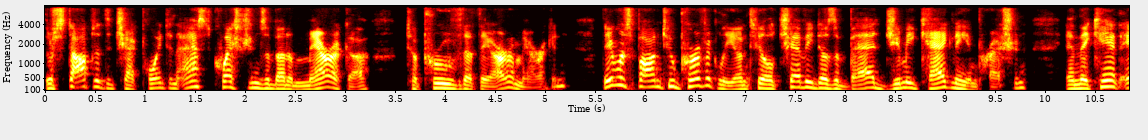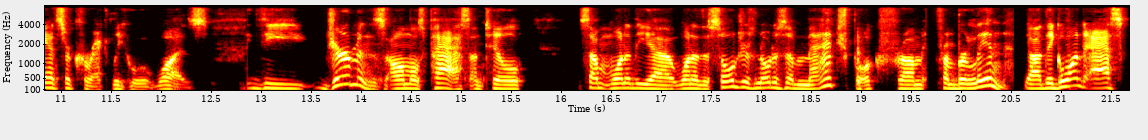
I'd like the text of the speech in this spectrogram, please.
They're stopped at the checkpoint and asked questions about America to prove that they are American. They respond to perfectly until Chevy does a bad Jimmy Cagney impression and they can't answer correctly who it was. The Germans almost pass until some one of the uh, one of the soldiers notice a matchbook from from Berlin. Uh, they go on to ask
